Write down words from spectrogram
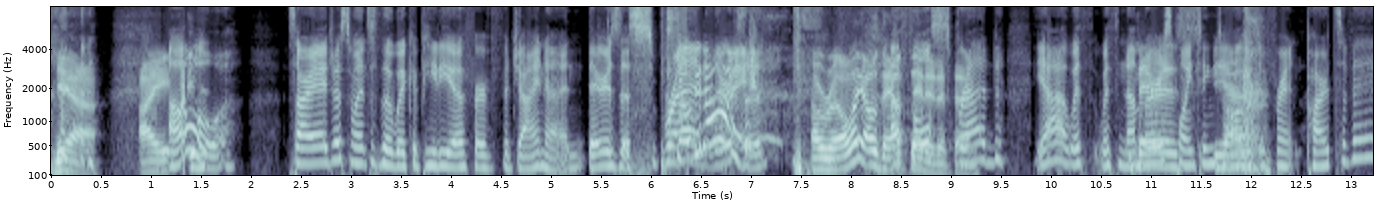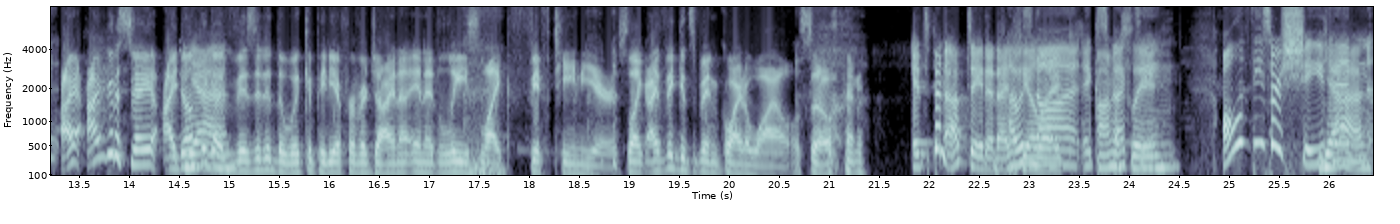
Yeah. I, I- Oh. Sorry, I just went to the Wikipedia for vagina, and there's a spread. So did I. Oh really? Oh, they a, a full updated it then. spread. Yeah, with with numbers is- pointing to all the different parts of it. I, I'm gonna say I don't think I've visited the Wikipedia for vagina in at least like 15 years. Like I think it's been quite a while. So It's been updated, I, I was feel not like. expecting. Honestly. All of these are shaven Yeah.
